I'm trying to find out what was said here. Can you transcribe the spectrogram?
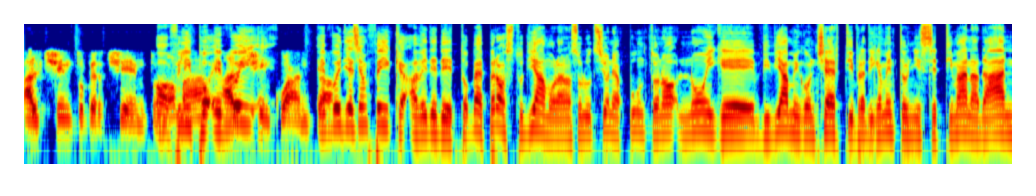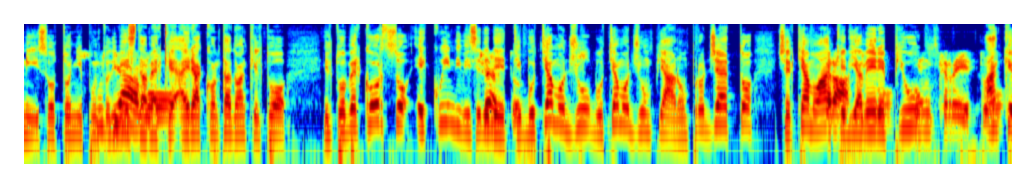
al 100%, oh, no? Filippo, e voi, e, voi, di Asian Fake avete detto, beh però studiamola, una soluzione appunto, no? noi che viviamo i concerti praticamente ogni settimana da anni sotto ogni punto Studiamo... di vista, perché hai raccontato anche il tuo il tuo percorso e quindi vi siete certo. detti buttiamo giù, buttiamo giù, un piano, un progetto, cerchiamo anche Pratico, di avere più, concreto, anche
